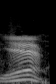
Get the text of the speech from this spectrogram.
Yeah.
